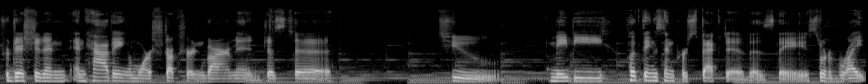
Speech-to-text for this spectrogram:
tradition and, and having a more structured environment just to to maybe put things in perspective as they sort of right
